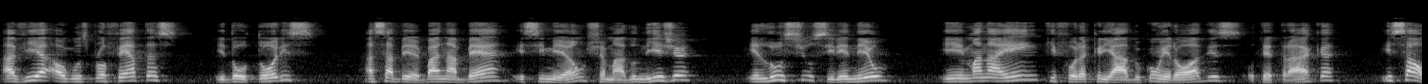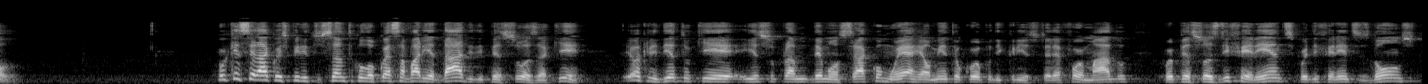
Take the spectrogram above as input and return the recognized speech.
havia alguns profetas e doutores, a saber, Barnabé e Simeão, chamado Níger, e Lúcio Sireneu, e Manaém, que fora criado com Herodes, o tetrarca, e Saulo. Por que será que o Espírito Santo colocou essa variedade de pessoas aqui? Eu acredito que isso para demonstrar como é realmente o corpo de Cristo. Ele é formado por pessoas diferentes, por diferentes dons,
